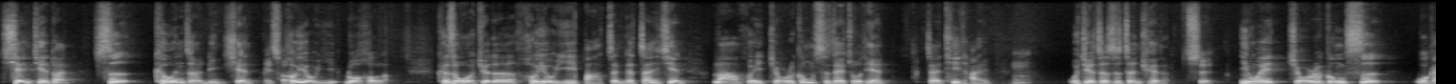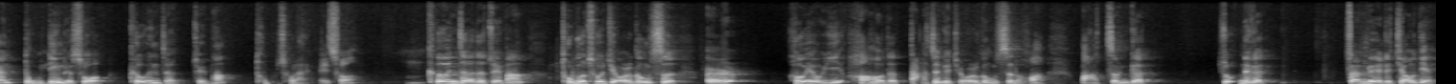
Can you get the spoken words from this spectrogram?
现阶段是柯文哲领先，没错，侯友谊落后了。可是我觉得侯友谊把整个战线拉回九二共识，在昨天在 T 台，嗯，我觉得这是正确的，是。因为九二共识，我敢笃定的说，柯文哲嘴巴吐不出来，没错，嗯，柯文哲的嘴巴吐不出九二共识，而侯友谊好好的打这个九二共识的话，把整个做那个战略的焦点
